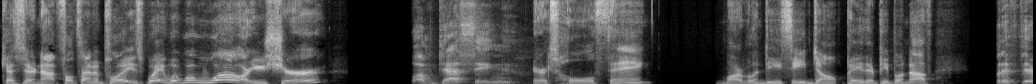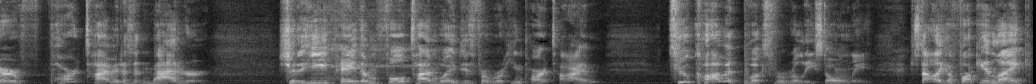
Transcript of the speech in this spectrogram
Guess they're not full time employees. Wait, whoa, whoa, whoa! Are you sure? Well, I'm guessing. Eric's whole thing. Marvel and DC don't pay their people enough. But if they're part-time, it doesn't matter. Should he pay them full-time wages for working part-time? Two comic books were released only. It's not like a fucking like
